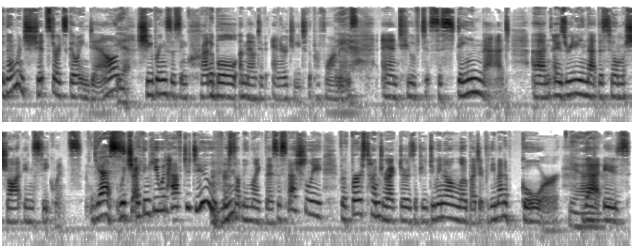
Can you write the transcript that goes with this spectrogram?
but then when shit starts going down Yeah. she brings this incredible amount of energy to the performance and to, to sustain that um, i was reading that this film was shot in sequence Yes. which I think you would have to do for something like this, especially for first time directors, if you're doing it on low budget, for the amount of gore Yeah. that is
